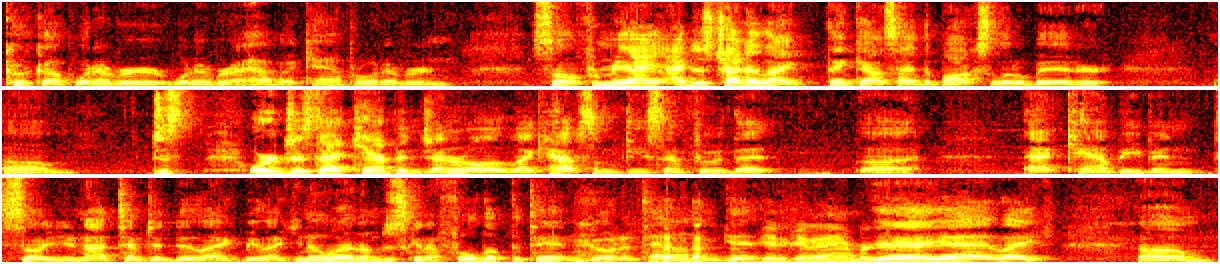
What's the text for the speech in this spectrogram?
cook up whatever whatever I have at camp or whatever. And so for me, I I just try to like think outside the box a little bit or. Um, just or just at camp in general, like have some decent food that uh, at camp even, so you're not tempted to like be like, you know what, I'm just gonna fold up the tent and go to town and get get get a hamburger. yeah, yeah, like, um,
